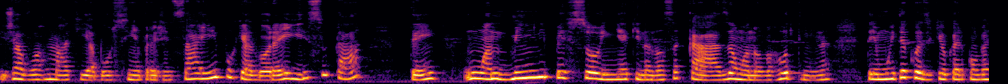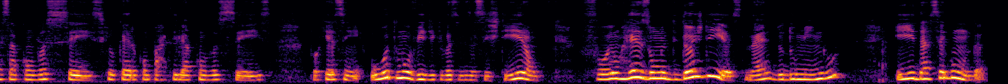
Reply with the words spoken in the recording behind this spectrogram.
e já vou arrumar aqui a bolsinha pra gente sair, porque agora é isso, tá? Tem uma mini pessoinha aqui na nossa casa, uma nova rotina. Tem muita coisa que eu quero conversar com vocês, que eu quero compartilhar com vocês. Porque, assim, o último vídeo que vocês assistiram foi um resumo de dois dias, né? Do domingo e da segunda.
